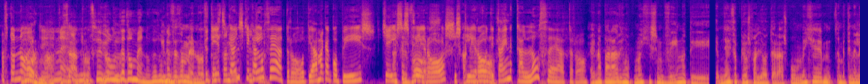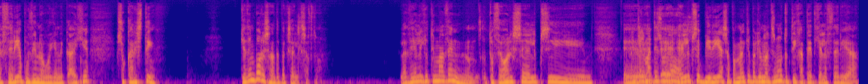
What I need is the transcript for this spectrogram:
Αυτονόητη. νόρμα ναι. του θεάτρου. αυτή, Δεδο- ότι- δεδομένο, δεδομένο. Είναι δεδομένο. Και ότι Αυτός έτσι ήταν κάνεις και έτσι. καλό θέατρο. Ότι άμα κακοποιείς και είσαι Ακριβώς. σκληρός, η σκληρότητα Ακριβώς. είναι καλό θέατρο. Ένα παράδειγμα που μου έχει συμβεί είναι ότι μια ηθοποιός παλιότερα, ας πούμε, είχε, με την ελευθερία που δίνω εγώ γενικά, είχε σοκαριστεί. Και δεν μπόρεσε να ανταπεξέλθει σε αυτό. Δηλαδή έλεγε ότι μα δεν. Το θεώρησε έλλειψη. Ε, Επαγγελματισμού. ε, ε, έλλειψη εμπειρίας από μένα και επαγγελματισμού το ότι είχα τέτοια ελευθερία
